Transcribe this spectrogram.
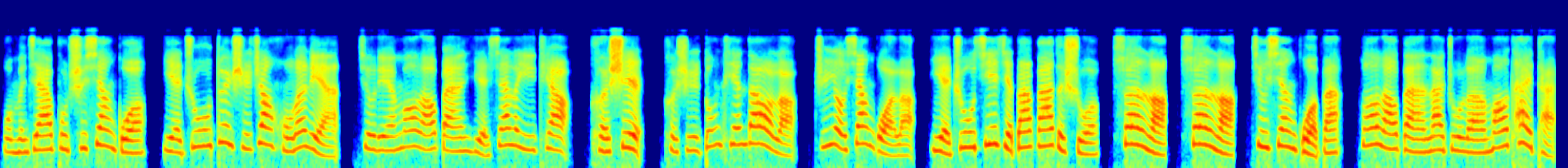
我们家不吃橡果。’野猪顿时涨红了脸，就连猫老板也吓了一跳。可是，可是冬天到了，只有橡果了。野猪结结巴巴的说：‘算了，算了，就橡果吧。’猫老板拉住了猫太太，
